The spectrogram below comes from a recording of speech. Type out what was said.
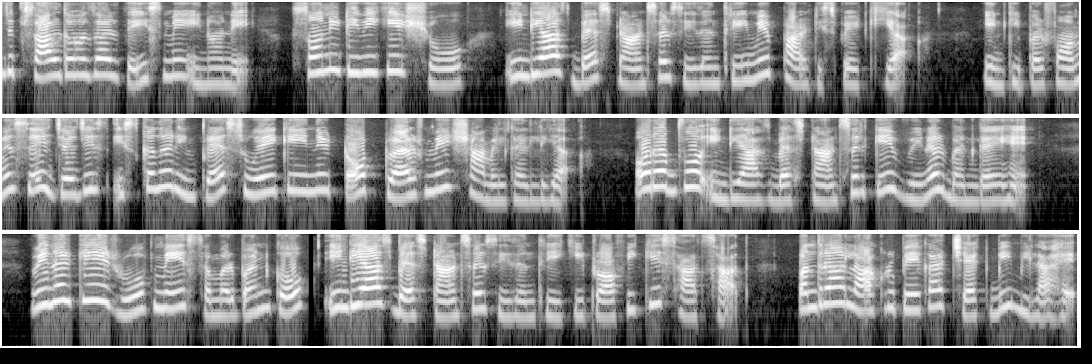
जब साल 2023 में इन्होंने सोनी टीवी के show India's best dancer season three में पार्टिसिपेट किया। इनकी परफॉर्मेंस से जजेस इस कदर इम्प्रेस हुए कि इन्हें टॉप ट्वेल्व में शामिल कर लिया। और अब वो इंडियाज बेस्ट डांसर के विनर बन गए हैं। विनर के रूप में समर्पण को India's best dancer season three की ट्रॉफी के साथ साथ पंद्रह लाख रुपए का चेक भी मिला है,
